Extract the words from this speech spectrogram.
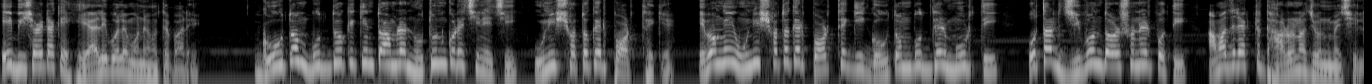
এই বিষয়টাকে হেয়ালি বলে মনে হতে পারে। গৌতম বুদ্ধকে কিন্তু আমরা নতুন করে চিনেছি উনিশ শতকের পর থেকে। এবং এই উনিশ শতকের পর থেকেই গৌতম বুদ্ধের মূর্তি ও তার জীবন দর্শনের প্রতি আমাদের একটা ধারণা জন্মেছিল।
